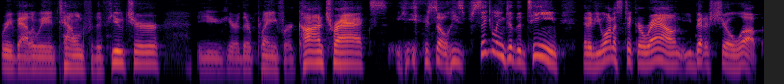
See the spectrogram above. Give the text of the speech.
we're evaluating talent for the future. You hear they're playing for contracts. He, so he's signaling to the team that if you want to stick around, you better show up.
